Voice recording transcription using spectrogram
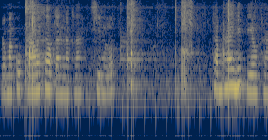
เรามาคลุกเคล้าให้เข้ากันนะคะ ชิมรส ทำให้นิดเดียวค่ะ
